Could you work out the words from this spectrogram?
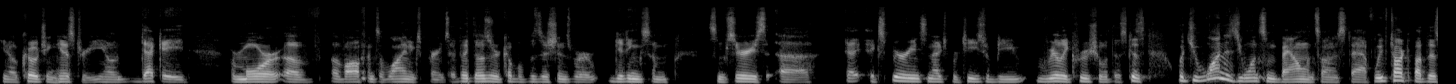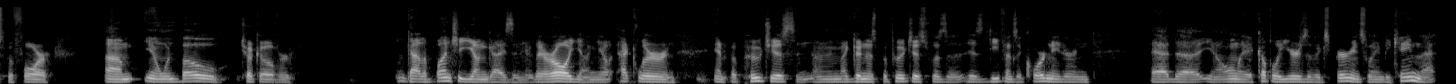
you know, coaching history, you know, decade or more of of offensive line experience. I think those are a couple positions where getting some some serious uh, experience and expertise would be really crucial with this. Because what you want is you want some balance on a staff. We've talked about this before. Um, you know, when Bo took over, got a bunch of young guys in here. They're all young. You know, Eckler and and Papuchis, and I mean, my goodness, Papuchis was a, his defensive coordinator and had uh, you know only a couple of years of experience when he became that.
